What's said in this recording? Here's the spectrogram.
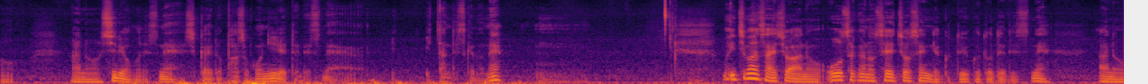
のあの資料もですねしっかりとパソコンに入れてですね行ったんですけどね、うん、一番最初はあの大阪の成長戦略ということでですねあの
